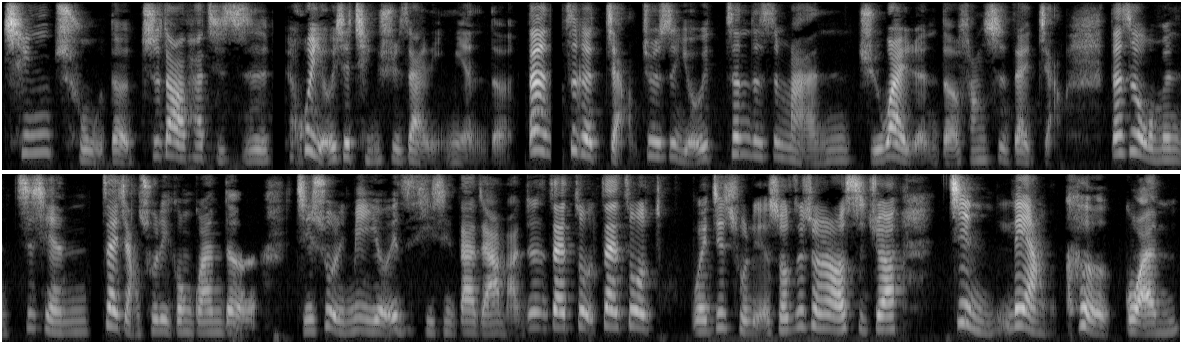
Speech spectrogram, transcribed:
清楚的知道他其实会有一些情绪在里面的。但这个讲就是有一真的是蛮局外人的方式在讲。但是我们之前在讲处理公关的集数里面，也有一直提醒大家嘛，就是在做在做。危机处理的时候，最重要的是就要尽量客观。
